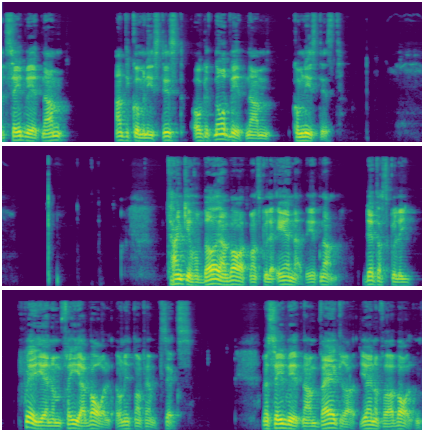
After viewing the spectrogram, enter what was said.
Ett Sydvietnam antikommunistiskt och ett Nordvietnam kommunistiskt. Tanken från början var att man skulle ena Vietnam. Detta skulle ske genom fria val år 1956. Men Sydvietnam vägrar genomföra valen.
